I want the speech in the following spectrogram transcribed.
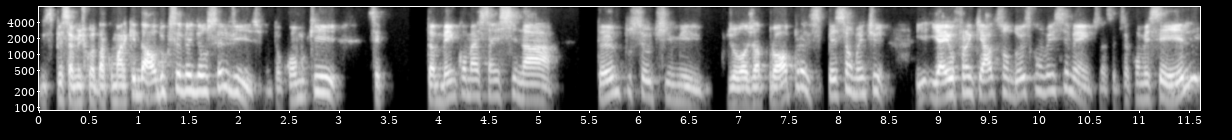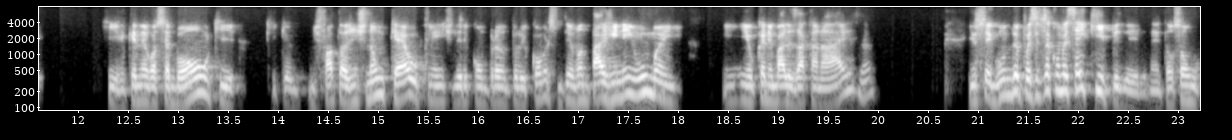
especialmente quando está com markdown, do que você vender um serviço. Então, como que você também começa a ensinar tanto o seu time de loja própria, especialmente. E, e aí, o franqueado são dois convencimentos. Né? Você precisa convencer ele que aquele negócio é bom, que, que, que, de fato a gente não quer o cliente dele comprando pelo e-commerce, não tem vantagem nenhuma em, em, eu canibalizar canais, né? E o segundo, depois você precisa convencer a equipe dele, né? Então são,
